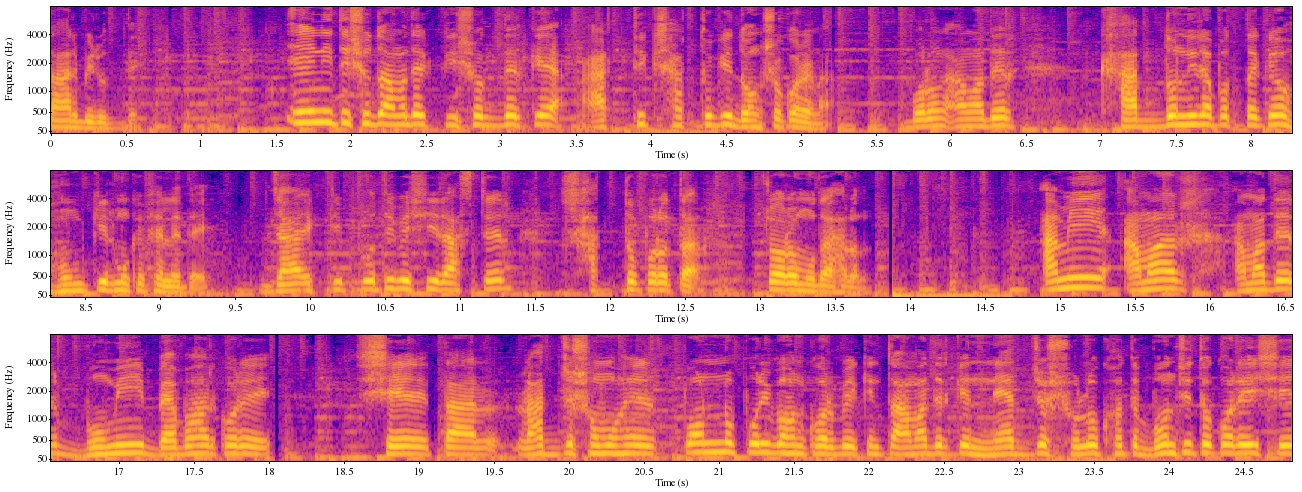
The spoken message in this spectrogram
তার বিরুদ্ধে। এই নীতি শুধু আমাদের কৃষকদেরকে আর্থিক স্বার্থকে ধ্বংস করে না, বরং আমাদের খাদ্য নিরাপত্তাকেও হুমকির মুখে ফেলে দেয়, যা একটি প্রতিবেশী রাষ্ট্রের স্বার্থপরতার চরম উদাহরণ। আমি আমার, আমাদের ভূমি ব্যবহার করে সে তার রাজ্যসমূহের পণ্য পরিবহন করবে, কিন্তু আমাদেরকে ন্যায্য সুলভ হতে বঞ্চিত করেই সে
